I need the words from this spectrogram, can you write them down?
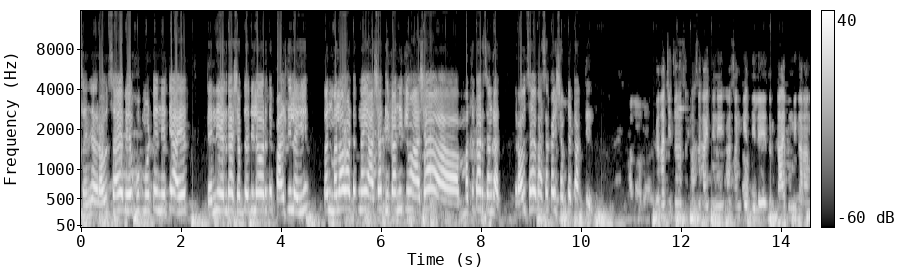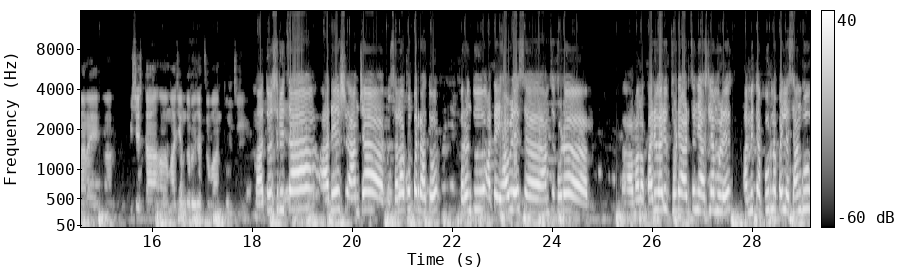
संजय राऊत साहेब हे खूप मोठे नेते आहेत. त्यांनी एकदा शब्द दिल्यावर ते पाळतीलही पण मला वाटत नाही अशा ठिकाणी किंवा अशा मतदारसंघात राऊत साहेब असा काही शब्द टाकतील. कदाचित जर असं काही त्यांनी संकेत दिले तर काय भूमिका राहणार आहे? विशेषतः माजी आमदार रोहित चव्हाण तुमची? मातोश्रीचा आदेश आमच्या सलाखोपर राहतो परंतु आता ह्यावेळेस आमचं थोडं आम्हाला पारिवारिक थोड्या अडचणी असल्यामुळे आम्ही त्या पूर्ण पहिले सांगू.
